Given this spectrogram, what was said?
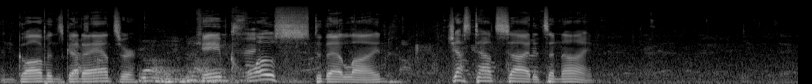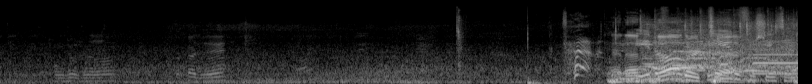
and Gauvin's got to answer. Came close to that line, just outside. It's a nine. And Beautiful. another 10. Beautiful shooting.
